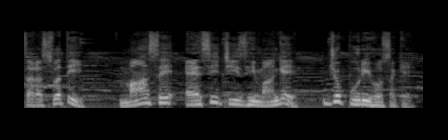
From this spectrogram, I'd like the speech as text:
सरस्वती, माँ से ऐसी चीज़ ही मांगे जो पूरी हो सके।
